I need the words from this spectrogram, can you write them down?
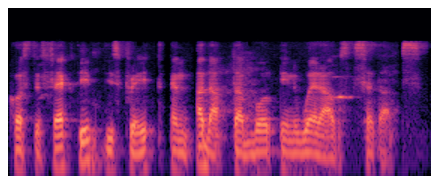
cost-effective, discrete, and adaptable in warehouse setups.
